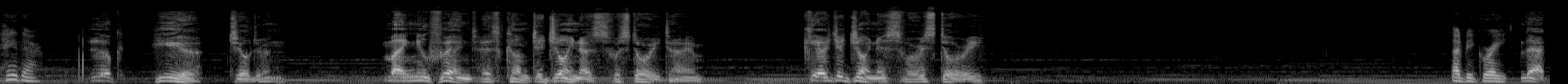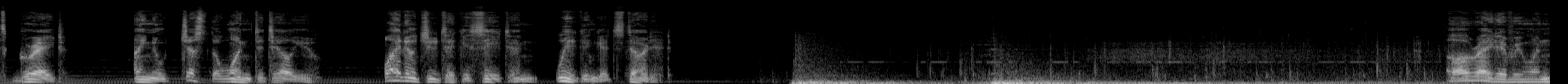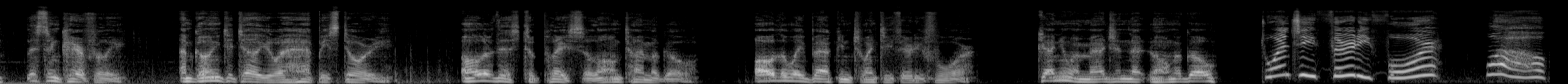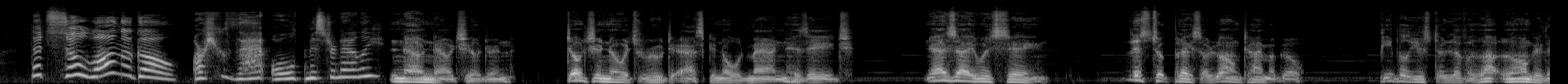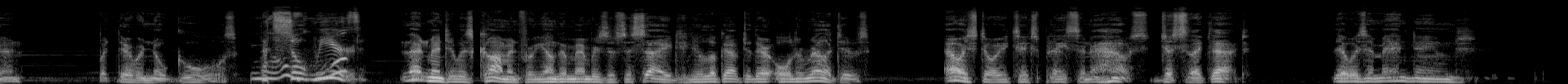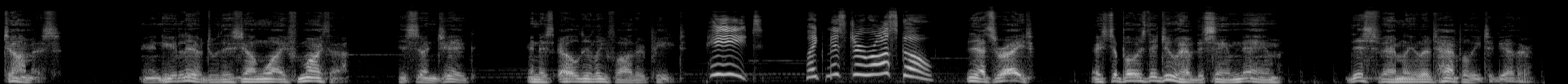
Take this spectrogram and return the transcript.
Hey there. Look here, children. My new friend has come to join us for story time. Care to join us for a story? That'd be great. That's great. I know just the one to tell you. Why don't you take a seat and we can get started? All right, everyone, listen carefully. I'm going to tell you a happy story. All of this took place a long time ago, all the way back in 2034. Can you imagine that long ago? 2034? Wow, that's so long ago. Are you that old, Mr. Nally? Now, now, children. Don't you know it's rude to ask an old man his age? As I was saying, this took place a long time ago. People used to live a lot longer then, but there were no ghouls. That's No so ghouls? weird. That meant it was common for younger members of society to look after their older relatives. Our story takes place in a house just like that. There was a man named Thomas, and he lived with his young wife Martha, his son Jake, and his elderly father Pete. Pete! Like Mr. Roscoe. That's right. I suppose they do have the same name. This family lived happily together,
